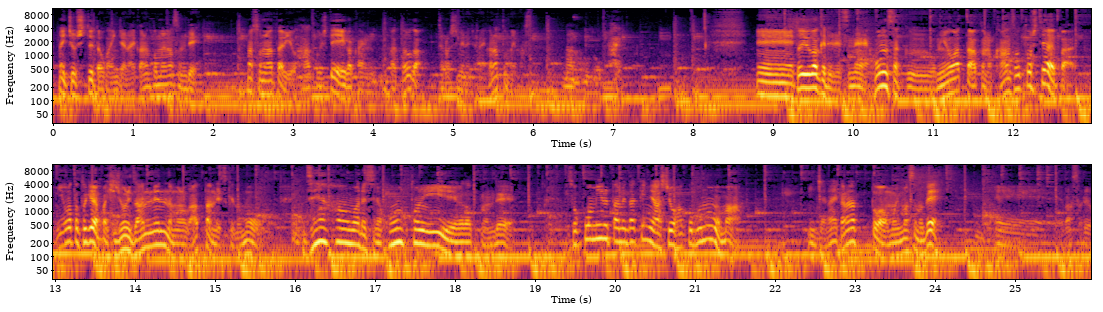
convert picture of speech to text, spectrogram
まあ、一応知ってた方がいいんじゃないかなと思いますんで、まあ、そのあたりを把握して映画館に向かった方が楽しめるんじゃないかなと思います。なるほど。はい。えー、というわけでですね、本作を見終わった後の感想としてはやっぱ、見終わった時はやっぱ非常に残念なものがあったんですけども、前半はですね、本当にいい映画だったんで、そこを見るためだけに足を運ぶのもまあ、いいんじゃないかなとは思いますので、えー、まあそれを、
